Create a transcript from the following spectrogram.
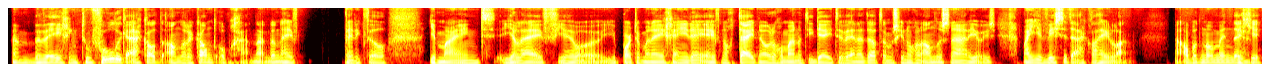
een beweging. Toen voelde ik eigenlijk al de andere kant op gaan. Nou, dan heeft, weet ik veel, je mind, je lijf, je, je portemonnee, geen idee, heeft nog tijd nodig om aan het idee te wennen dat er misschien nog een ander scenario is. Maar je wist het eigenlijk al heel lang. Nou, op het moment dat Ja. je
